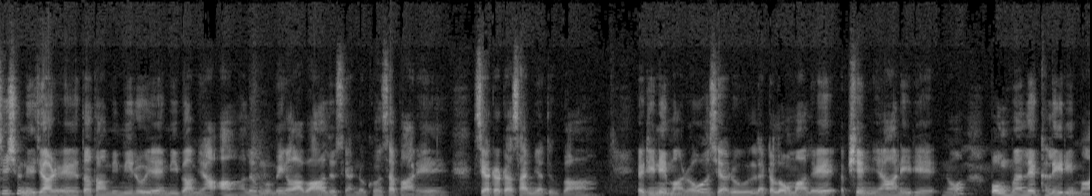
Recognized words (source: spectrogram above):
ကြည့်ရှုနေကြတဲ့တသားမိမိတို့ရဲ့မိဘများအားလုံးကိုမင်္ဂလာပါလို့ဆရာနှုတ်ခွန်းဆက်ပါတယ်ဆရာဒေါက်တာဆိုင်မြတ်သူပါအဲဒီနေ့မှာတော့ဆရာတို့လက်တလုံးမှာလည်းအဖြစ်များနေတဲ့เนาะပုံမှန်လဲကလေးတွေမှာ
